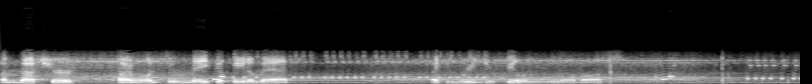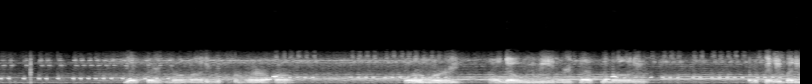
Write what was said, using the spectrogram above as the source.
I'm not sure if I want to make Athena mad. I can read your feelings, you know, boss. Yet there's no hiding it from her, huh? Don't worry, I know we need her testimony. But if anybody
